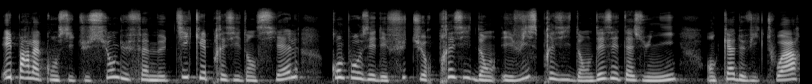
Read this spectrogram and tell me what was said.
et par la constitution du fameux ticket présidentiel composé des futurs présidents et vice-présidents des États-Unis en cas de victoire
